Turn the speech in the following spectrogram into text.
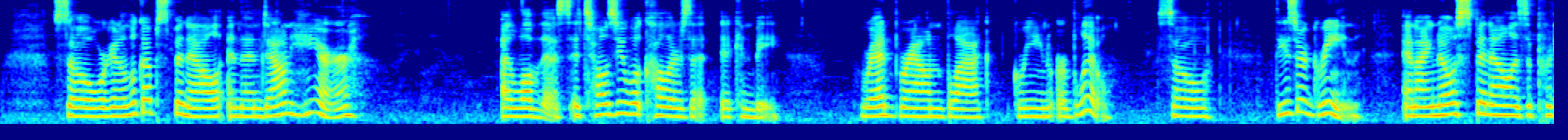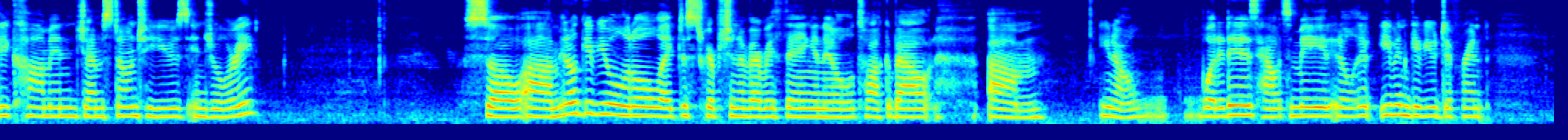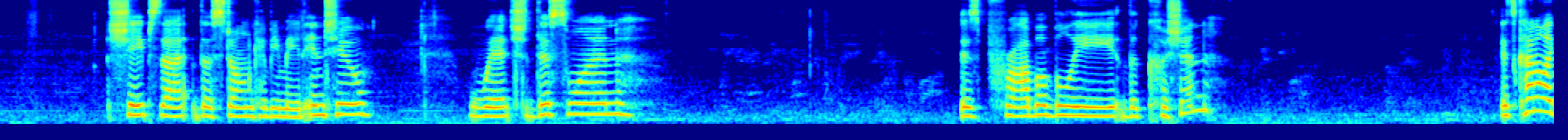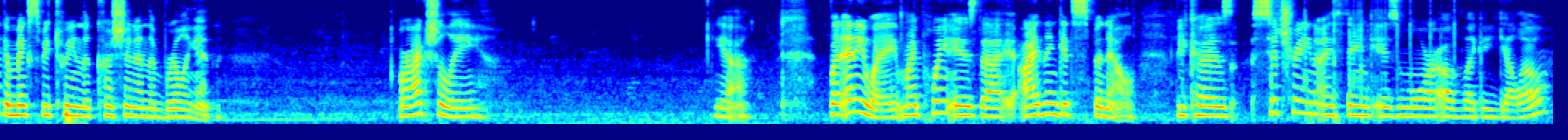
So we're going to look up spinel and then down here, I love this. It tells you what colors it can be. Red, brown, black, green, or blue. So these are green. And I know spinel is a pretty common gemstone to use in jewelry. So um, it'll give you a little like description of everything and it'll talk about um, you know, what it is, how it's made. It'll even give you different shapes that the stone can be made into, which this one is probably the cushion. It's kind of like a mix between the cushion and the brilliant. Or actually, yeah. But anyway, my point is that I think it's spinel because citrine, I think, is more of like a yellow.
